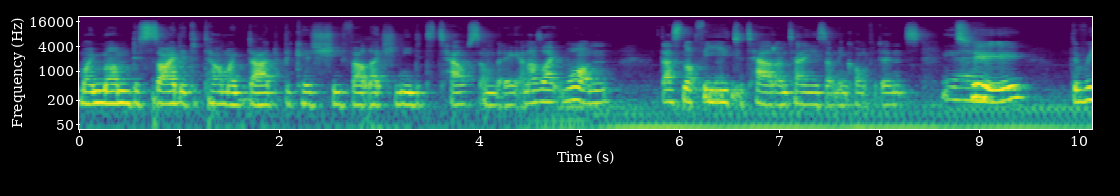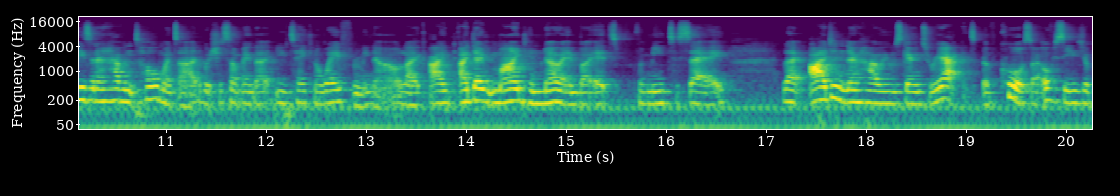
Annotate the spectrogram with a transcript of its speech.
my mum decided to tell my dad because she felt like she needed to tell somebody and I was like one that's not for you to tell I'm telling you something in confidence Yeah. Two, the reason I haven't told my dad, which is something that you've taken away from me now, like I, I don't mind him knowing, but it's for me to say. Like I didn't know how he was going to react. Of course, like obviously he's your,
